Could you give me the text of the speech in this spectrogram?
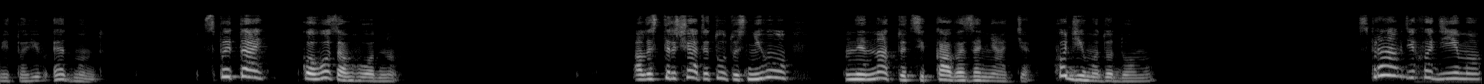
відповів Едмунд. Спитай кого завгодно. Але стирчати тут у снігу не надто цікаве заняття. Ходімо додому. Справді ходімо,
